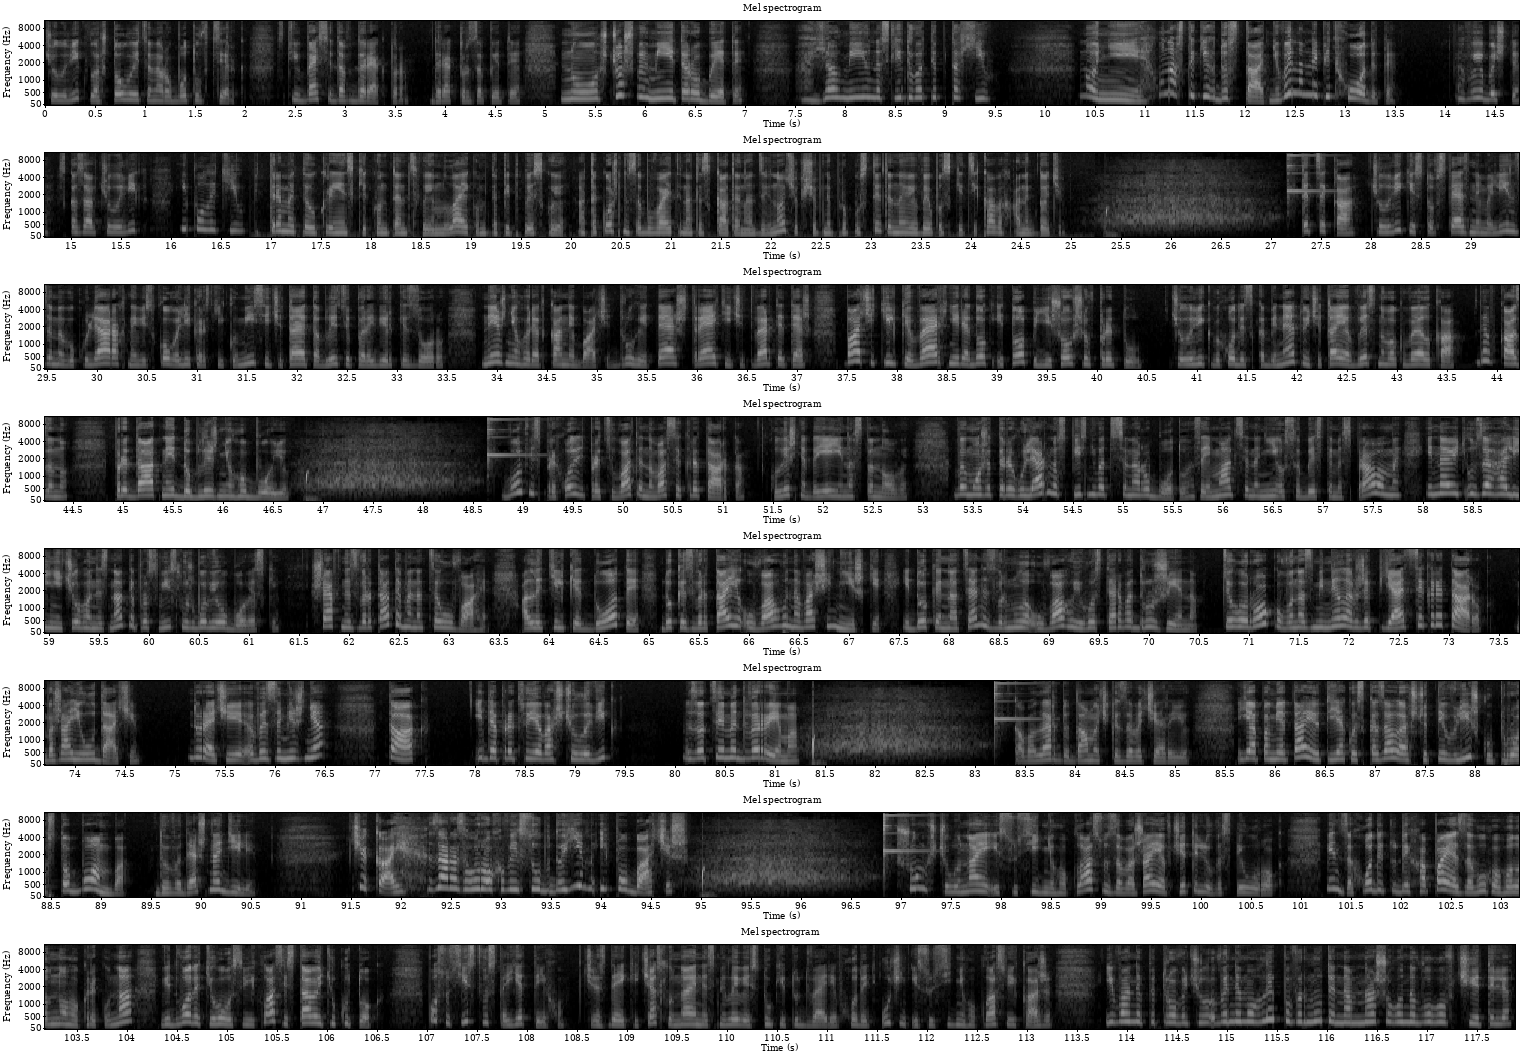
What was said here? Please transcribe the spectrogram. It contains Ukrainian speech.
Чоловік влаштовується на роботу в цирк. Співбесіда в директора. Директор запитує: Ну, що ж ви вмієте робити? Я вмію наслідувати птахів. Ну ні, у нас таких достатньо, ви нам не підходите. Вибачте, сказав чоловік і полетів. Підтримайте український контент своїм лайком та підпискою, а також не забувайте натискати на дзвіночок, щоб не пропустити нові випуски цікавих анекдотів. ТЦК. Чоловік із товстезними лінзами в окулярах на військово-лікарській комісії читає таблицю перевірки зору. Нижнього рядка не бачить, другий теж, третій, четвертий теж. Бачить тільки верхній рядок і то підійшовши впритул. Чоловік виходить з кабінету і читає висновок ВЛК, де вказано придатний до ближнього бою. В офіс приходить працювати нова секретарка. Колишня дає їй настанови. Ви можете регулярно спізнюватися на роботу, займатися на ній особистими справами і навіть узагалі нічого не знати про свої службові обов'язки. Шеф не звертатиме на це уваги, але тільки доти, доки звертає увагу на ваші ніжки, і доки на це не звернула увагу його стерва дружина. Цього року вона змінила вже п'ять секретарок. Бажаю удачі. До речі, ви заміжня? Так. І де працює ваш чоловік? За цими дверима. Кавалер до дамочки за вечерею. Я пам'ятаю, ти якось сказала, що ти в ліжку просто бомба. Доведеш на ділі. Чекай, зараз гороховий суп доїм і побачиш. Шум, що лунає із сусіднього класу, заважає вчителю вести урок. Він заходить туди, хапає за вухо головного крикуна, відводить його у свій клас і ставить у куток. По сусідству стає тихо. Через деякий час лунає несміливий стукіт у двері. Входить учень із сусіднього класу і каже: Іване Петровичу, ви не могли б повернути нам нашого нового вчителя?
